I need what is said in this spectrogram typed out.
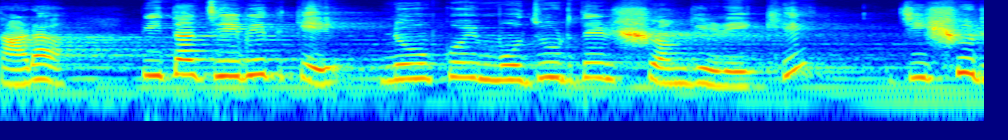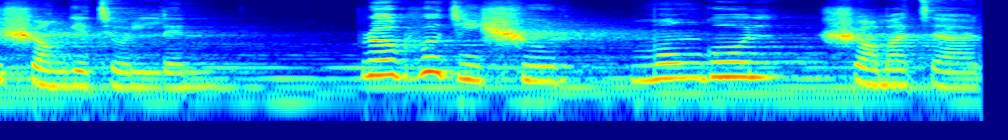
তারা পিতা জেবেদকে নৌকোয় মজুরদের সঙ্গে রেখে যিশুর সঙ্গে চললেন। প্রভু যিশুর মঙ্গল সমাচার।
